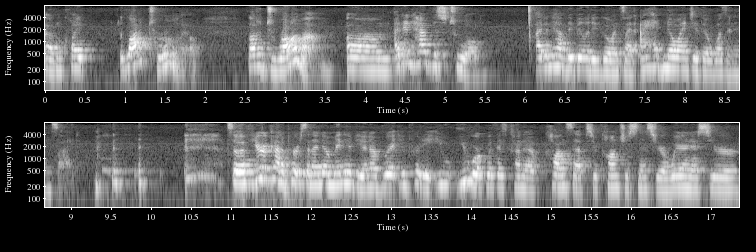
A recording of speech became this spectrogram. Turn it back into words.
um, quite a lot of turmoil, a lot of drama. Um, I didn't have this tool I didn't have the ability to go inside. I had no idea there was an inside. so if you're a kind of person, I know many of you, and I Britt, you pretty, you you work with this kind of concepts, your consciousness, your awareness, your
